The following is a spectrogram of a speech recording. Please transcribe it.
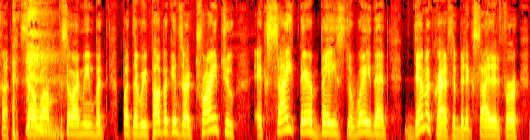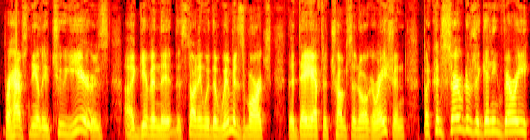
so, um, so I mean, but but the Republicans are trying to excite their base the way that Democrats have been excited for perhaps nearly two years, uh, given the, the starting with the Women's March the day after Trump's inauguration. But conservatives are getting very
